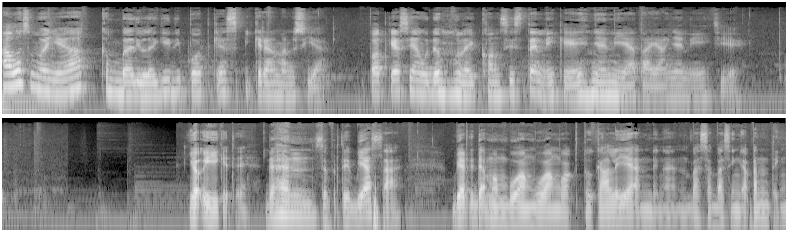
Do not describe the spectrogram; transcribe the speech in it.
Halo semuanya, kembali lagi di podcast Pikiran Manusia. Podcast yang udah mulai konsisten nih kayaknya nih ya tayangnya nih, Cie. Yoi gitu ya. Dan seperti biasa, biar tidak membuang-buang waktu kalian dengan basa-basi nggak penting,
